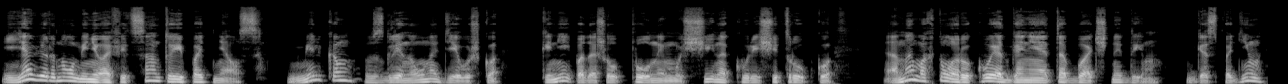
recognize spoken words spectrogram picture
Я вернул меню официанту и поднялся. Мельком взглянул на девушку – к ней подошел полный мужчина, курящий трубку. Она махнула рукой, отгоняя табачный дым. Господин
